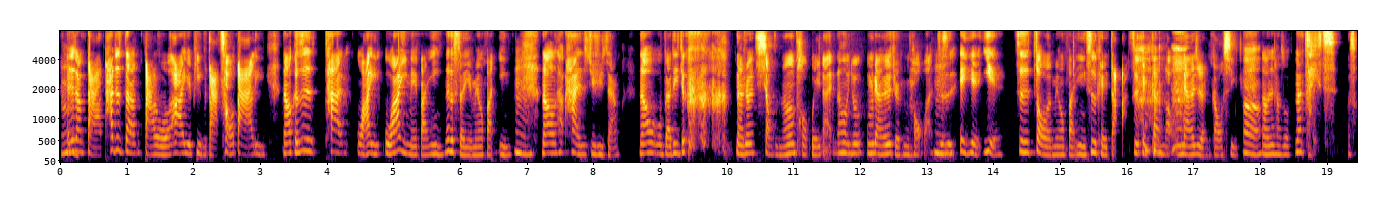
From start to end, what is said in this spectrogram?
他就这嗯样打，他就这样打了我阿姨的屁股，打超大力。然后可是他我阿姨我阿姨没反应，那个神也没有反应，嗯然后他他还是继续这样。然后我表弟就，然后就笑着，然后跑回来，然后就我们两个就觉得很好玩，嗯就是哎耶耶，这是揍了没有反应，是不是可以打？是不是可以干扰？我们两个就觉得很高兴。嗯然，后就想说，那再一次，我说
